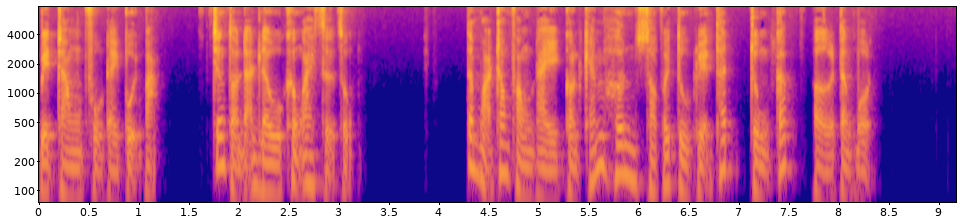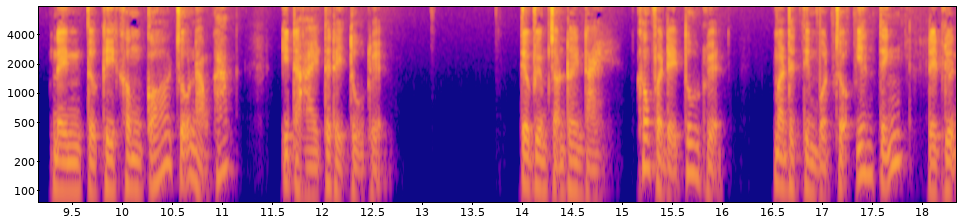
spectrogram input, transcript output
Bên trong phủ đầy bụi bặm Chứng tỏ đã lâu không ai sử dụng Tâm hỏa trong phòng này còn kém hơn so với tu luyện thất trung cấp ở tầng 1. Nên từ khi không có chỗ nào khác, ít ai tới để tu luyện. Tiêu viêm chọn nơi này không phải để tu luyện, mà để tìm một chỗ yên tĩnh để luyện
